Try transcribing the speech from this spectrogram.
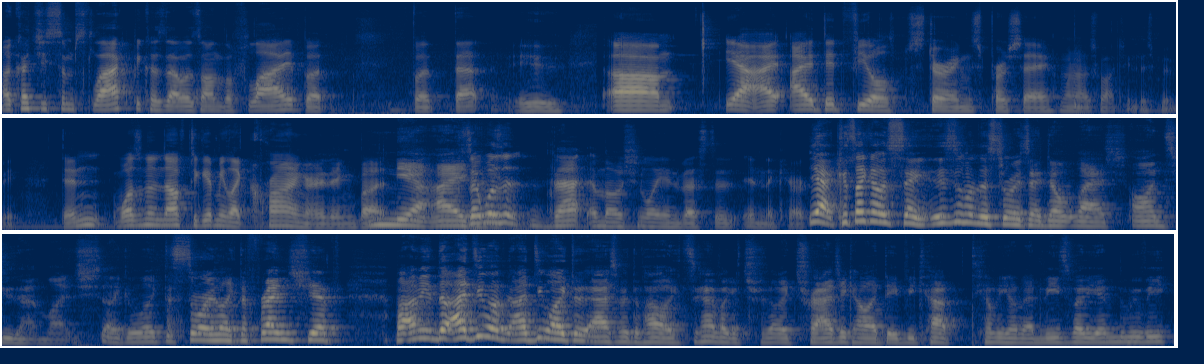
I'll cut you some slack because that was on the fly, but but that ew. Um, yeah, I I did feel stirrings per se when I was watching this movie. Didn't wasn't enough to get me like crying or anything, but yeah, I. 'cause I wasn't that emotionally invested in the character. Yeah, because like I was saying, this is one of the stories I don't latch onto that much. Like like the story, like the friendship. But I mean, the, I do I do like the aspect of how like it's kind of like a tra- like tragic how like they become becoming enemies by the end of the movie.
